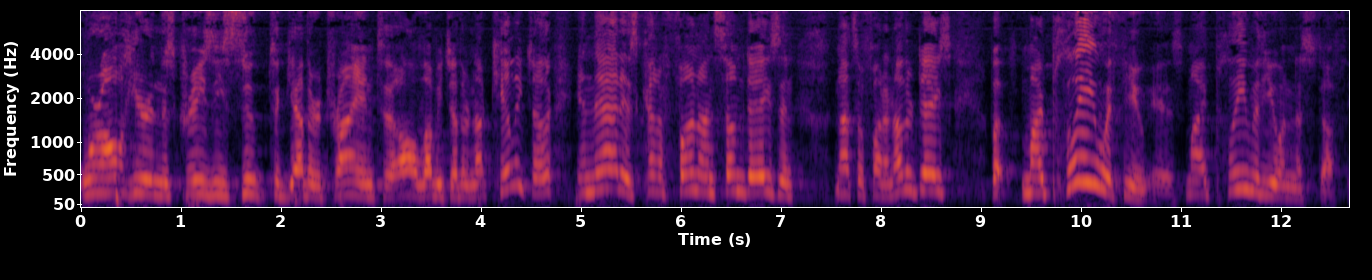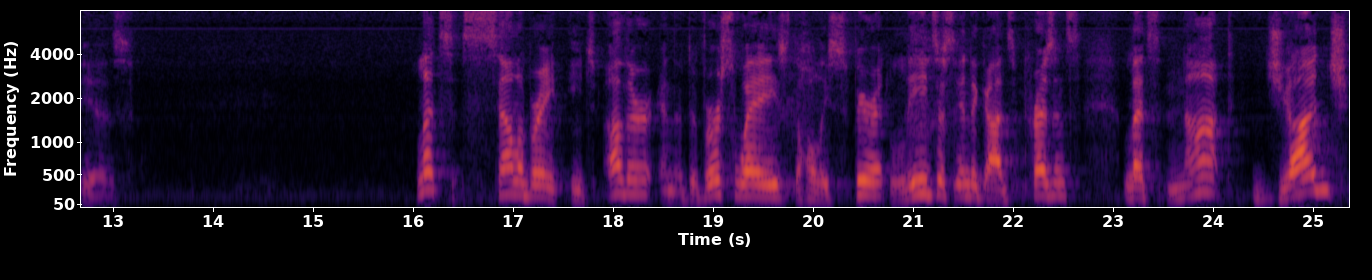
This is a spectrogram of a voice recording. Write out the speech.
We're all here in this crazy soup together, trying to all love each other, not kill each other. And that is kind of fun on some days and not so fun on other days. But my plea with you is, my plea with you on this stuff is, let's celebrate each other and the diverse ways the Holy Spirit leads us into God's presence. Let's not judge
